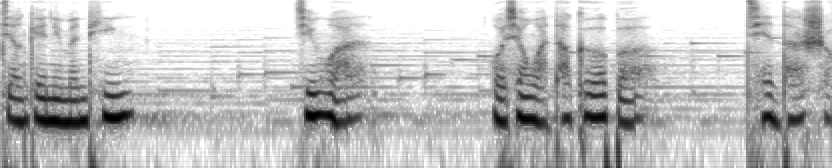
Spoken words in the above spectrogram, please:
讲给你们听。今晚，我想挽他胳膊，牵他手。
